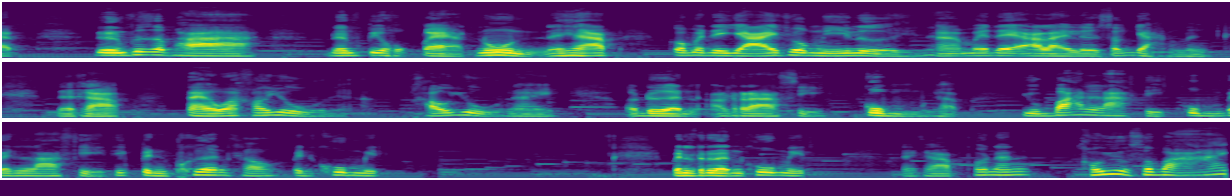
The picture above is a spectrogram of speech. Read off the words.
68 เดือนพฤษภา เดือนปี 68 นู่นนะครับ ก็ไม่ได้ย้ายช่วงนี้เลยนะ ไม่ได้อะไรเลยสักอย่างหนึ่งนะครับ แต่ว่าเขาอยู่เนี่ยเขาอยู่ในเรือนราศีกุมครับ อยู่บ้านราศีกุมเป็นราศีที่เป็นเพื่อนเขาเป็นคู่มิตร เป็นเรือนคู่มิตรนะครับ เพราะนั้นเขาอยู่สบาย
